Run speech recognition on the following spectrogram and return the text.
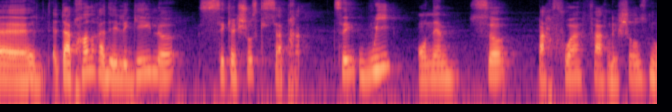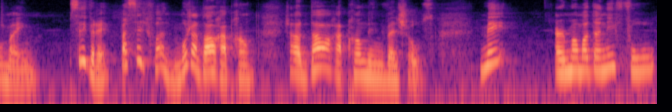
Euh, D'apprendre à déléguer, là, c'est quelque chose qui s'apprend. Tu sais, oui, on aime ça, parfois, faire les choses nous-mêmes. C'est vrai, parce que c'est le fun. Moi, j'adore apprendre. J'adore apprendre des nouvelles choses. Mais, à un moment donné, faut,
